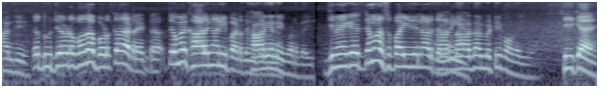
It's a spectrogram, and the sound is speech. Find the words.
ਹਾਂਜੀ। ਤੇ ਦੂਜੇ ਰੋਟ ਪਾਉਂਦਾ ਬੁੜਕਦਾ ਟਰੈਕਟਰ ਤੇ ਉਵੇਂ ਖਾਲੀਆਂ ਨਹੀਂ ਪੜਦੀਆਂ। ਖਾਲੀਆਂ ਨਹੀਂ ਪੜਦਾ ਜੀ। ਜਿਵੇਂ ਕਿ ਜਮਾ ਸਫ਼ਾਈ ਦੇ ਨਾਲ ਚੱਲਣੀ ਨਾਲ ਨਾਲ ਮਿੱਟੀ ਪਾਉਂਦਾ ਜੀ। ਠੀਕ ਹੈ।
